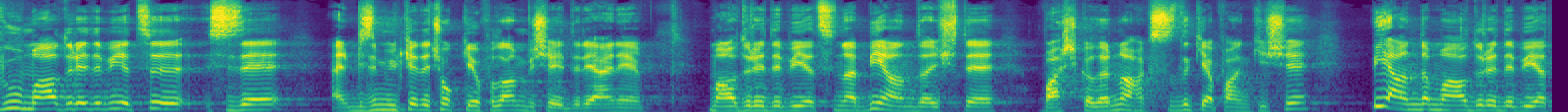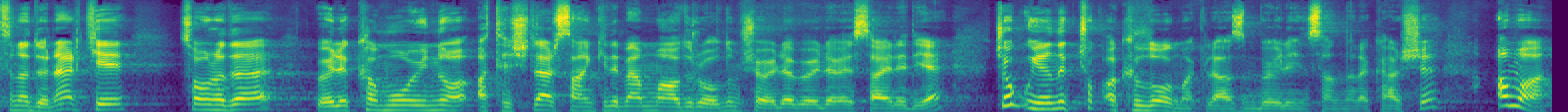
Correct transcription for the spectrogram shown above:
Bu mağdur edebiyatı size yani bizim ülkede çok yapılan bir şeydir. Yani mağdur edebiyatına bir anda işte başkalarına haksızlık yapan kişi bir anda mağdur edebiyatına döner ki sonra da böyle kamuoyunu ateşler sanki de ben mağdur oldum şöyle böyle vesaire diye. Çok uyanık, çok akıllı olmak lazım böyle insanlara karşı. Ama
